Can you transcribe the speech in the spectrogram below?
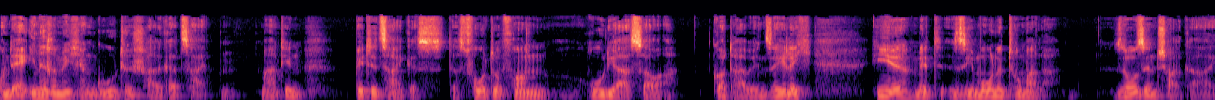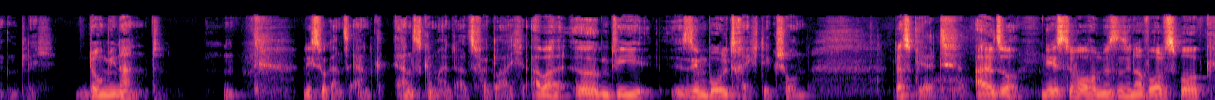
und erinnere mich an gute Schalker Zeiten. Martin, bitte zeig es. Das Foto von Rudi Assauer. Gott habe ihn selig. Hier mit Simone Tomalla. So sind Schalker eigentlich. Dominant. Hm nicht so ganz ernst gemeint als Vergleich, aber irgendwie symbolträchtig schon. Das Bild. Also, nächste Woche müssen Sie nach Wolfsburg.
